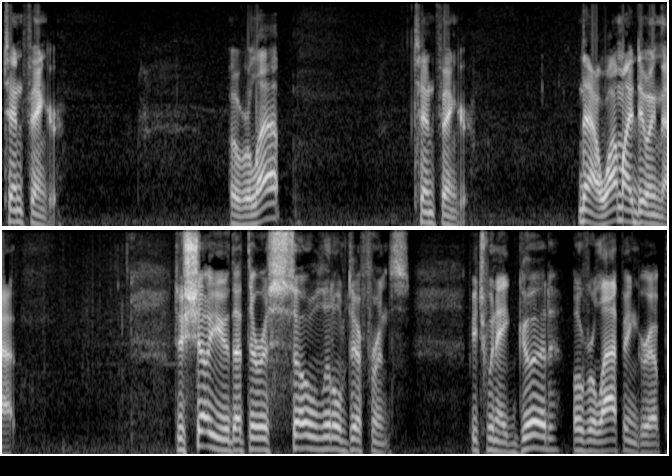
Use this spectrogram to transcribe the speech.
10 finger. Overlap, 10 finger. Now, why am I doing that? To show you that there is so little difference between a good overlapping grip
